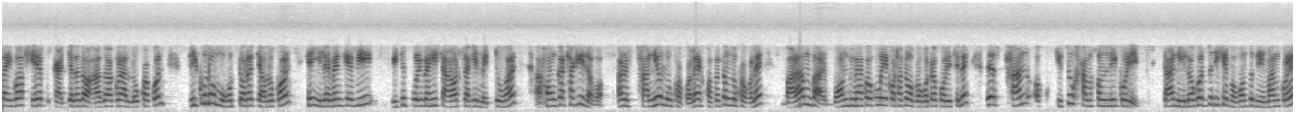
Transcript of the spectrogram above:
লাগিব। সেই কাৰ্যালয়লৈ অহা যোৱা কৰা লোকসকল যিকোনো মুহূৰ্ততে তেওঁলোকৰ সেই ইলেভেন কে ভি বিদ্যুৎ পৰিবাহী তাঁৰত লাগি মৃত্যু হোৱাৰ আশংকা থাকি যাব। আৰু স্থানীয় লোকসকলে সচেতন লোকসকলে বাৰম্বাৰ বন বিভাগকো এই কথাটো অৱগত কৰিছিলে যে স্থান কিছু সাল সলনি কৰি তাৰ নিলগত যদি সেই ভৱনটো নিৰ্মাণ কৰে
